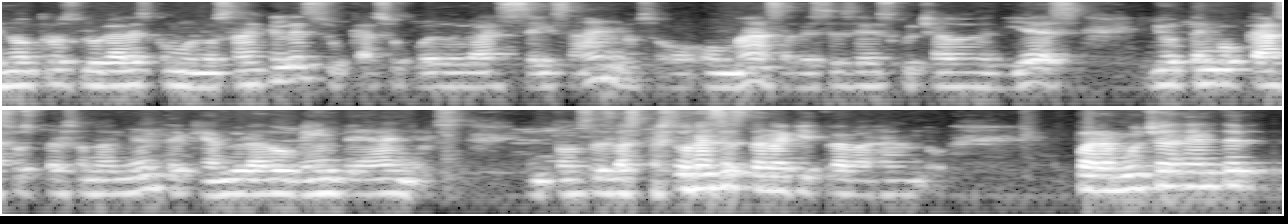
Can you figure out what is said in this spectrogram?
En otros lugares como Los Ángeles, su caso puede durar seis años o, más. A veces he escuchado de diez. Yo tengo casos personalmente que han durado 20 años. Entonces, las personas están aquí trabajando. Para mucha gente,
